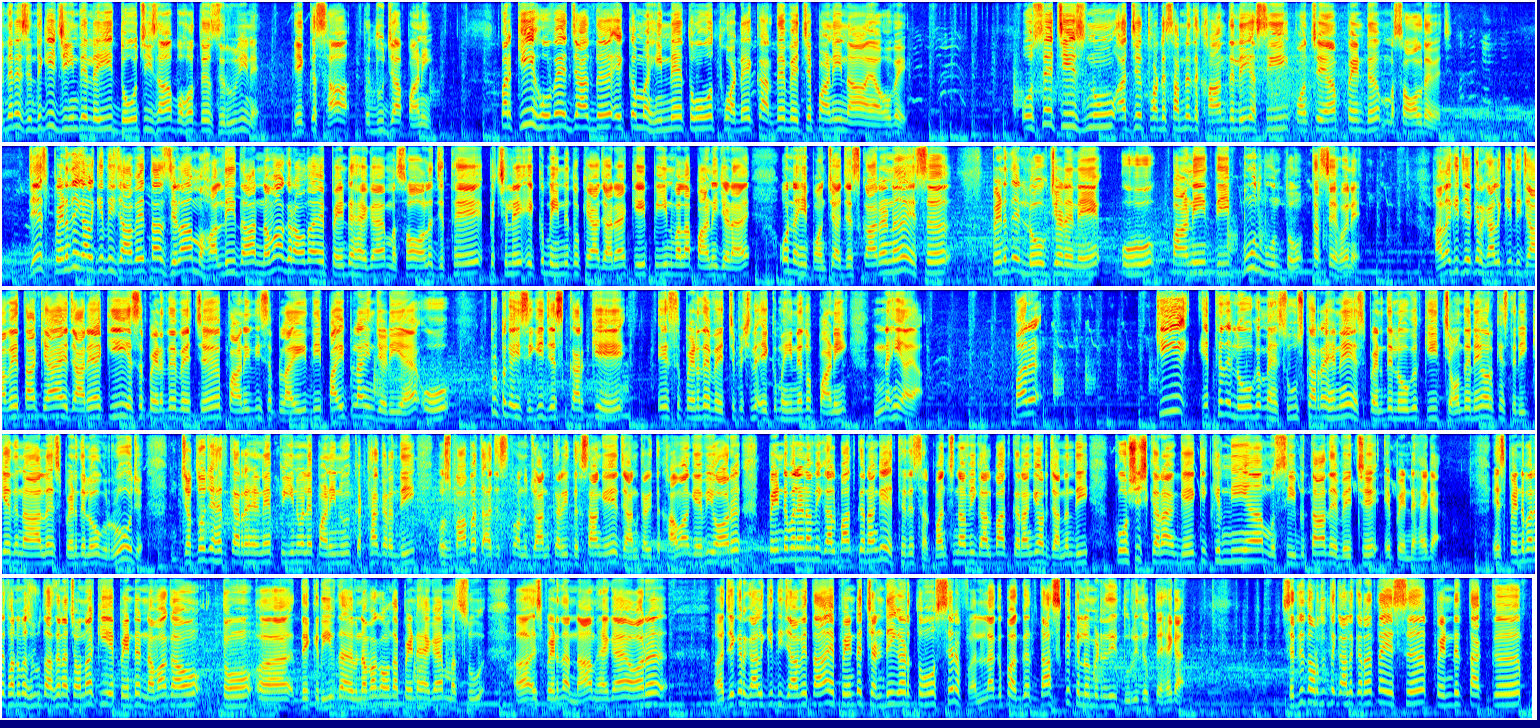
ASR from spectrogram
ਕਹਿੰਦੇ ਨੇ ਜ਼ਿੰਦਗੀ ਜੀਣ ਦੇ ਲਈ ਦੋ ਚੀਜ਼ਾਂ ਬਹੁਤ ਜ਼ਰੂਰੀ ਨੇ, ਇੱਕ ਸਾਹ ਤੇ ਦੂਜਾ ਪਾਣੀ। ਪਰ ਕੀ ਹੋਵੇ ਜਦ ਇੱਕ ਮਹੀਨੇ ਤੋਂ ਤੁਹਾਡੇ ਘਰ ਦੇ ਵਿੱਚ ਪਾਣੀ ਨਾ ਆਇਆ ਹੋਵੇ? ਉਸੇ ਚੀਜ਼ ਨੂੰ ਅੱਜ ਤੁਹਾਡੇ ਸਾਹਮਣੇ ਦਿਖਾਉਣ ਦੇ ਲਈ ਅਸੀਂ ਪਹੁੰਚੇ ਹਾਂ ਪਿੰਡ ਮਸੌਲ ਦੇ ਵਿੱਚ। ਜੇ ਇਸ ਪਿੰਡ ਦੀ ਗੱਲ ਕੀਤੀ ਜਾਵੇ ਤਾਂ ਜ਼ਿਲ੍ਹਾ ਮੁਹਾਲੀ ਦਾ ਨਵਾਂ ਗਰਾਉਂ ਦਾ ਇਹ ਪਿੰਡ ਹੈਗਾ ਮਸੌਲ, ਜਿੱਥੇ ਪਿਛਲੇ 1 ਮਹੀਨੇ ਤੋਂ ਕਿਹਾ ਜਾ ਰਿਹਾ ਹੈ ਕਿ ਪੀਣ ਵਾਲਾ ਪਾਣੀ ਜਿਹੜਾ ਹੈ ਉਹ ਨਹੀਂ ਪਹੁੰਚਿਆ, ਜਿਸ ਕਾਰਨ ਇਸ ਪਿੰਡ ਦੇ ਲੋਕ ਜਿਹੜੇ ਨੇ, ਉਹ ਪਾਣੀ ਦੀ ਬੂੰਦ-ਬੂੰਦ ਤੋਂ ਤਰਸੇ ਹੋਏ ਨੇ। ਹਾਲਾਂਕਿ ਜੇਕਰ ਗੱਲ ਕੀਤੀ ਜਾਵੇ ਤਾਂ ਕਿਹਾ ਇਹ ਜਾ ਰਿਹਾ ਕਿ ਇਸ ਪਿੰਡ ਦੇ ਵਿੱਚ ਪਾਣੀ ਦੀ ਸਪਲਾਈ ਦੀ ਪਾਈਪਲਾਈਨ ਜਿਹੜੀ ਹੈ, ਉਹ ਟੁੱਟ ਗਈ ਸੀਗੀ, ਜਿਸ ਕਰਕੇ ਇਸ ਪਿੰਡ ਦੇ ਵਿੱਚ ਪਿਛਲੇ 1 ਮਹੀਨੇ ਤੋਂ ਪਾਣੀ ਨਹੀਂ ਆਇਆ। ਪਰ ਕੀ ਇੱਥੇ ਦੇ ਲੋਕ ਮਹਿਸੂਸ ਕਰ ਰਹੇ ਨੇ? ਇਸ ਪਿੰਡ ਦੇ ਲੋਕ ਕੀ ਚਾਹੁੰਦੇ ਨੇ? ਔਰ ਕਿਸ ਤਰੀਕੇ ਦੇ ਨਾਲ ਇਸ ਪਿੰਡ ਦੇ ਲੋਕ ਰੋਜ਼ ਜਦੋਜਹਿਦ ਕਰ ਰਹੇ ਨੇ ਪੀਣ ਵਾਲੇ ਪਾਣੀ ਨੂੰ ਇਕੱਠਾ ਕਰਨ ਦੀ? ਉਸ ਬਾਬਤ ਅੱਜ ਅਸੀਂ ਤੁਹਾਨੂੰ ਜਾਣਕਾਰੀ ਦੱਸਾਂਗੇ, ਜਾਣਕਾਰੀ ਦਿਖਾਵਾਂਗੇ ਵੀ ਔਰ ਪਿੰਡ ਵਾਲਿਆਂ ਨਾਲ ਵੀ ਗੱਲਬਾਤ ਕਰਾਂਗੇ, ਇੱਥੇ ਦੇ ਸਰਪੰਚ ਨਾਲ ਵੀ ਗੱਲਬਾਤ ਕਰਾਂਗੇ ਔਰ ਜਾਣਨ ਦੀ ਕੋਸ਼ਿਸ਼ ਕਰਾਂਗੇ ਕਿ ਕਿੰਨੀਆਂ ਮੁਸੀਬਤਾਂ ਦੇ ਵਿੱਚ ਇਹ ਪਿੰਡ ਹੈਗਾ। ਇਸ ਪਿੰਡ ਬਾਰੇ ਤੁਹਾਨੂੰ ਮੈਂ ਜ਼ਰੂਰ ਦੱਸ ਦੇਣਾ ਚਾਹੁੰਦਾ ਕਿ ਇਹ ਪਿੰਡ ਨਵਾਂ ਗਾਉਂ ਤੋਂ ਦੇ ਕਰੀਬ ਦਾ ਨਵਾਂ ਗਾਉਂ ਦਾ ਪਿੰਡ ਹੈਗਾ, ਮਸੂ ਇਸ ਪਿੰਡ ਦਾ ਨਾਮ ਹੈਗਾ ਔਰ ਜੇਕਰ ਗੱਲ ਕੀਤੀ ਜਾਵੇ ਤਾਂ ਇਹ ਪਿੰਡ ਚੰਡੀਗੜ੍ਹ ਤੋਂ ਸਿਰਫ ਲਗਭਗ 10 ਕੁ ਕਿਲੋਮੀਟਰ ਦੀ ਦੂਰੀ ਦੇ ਉੱਤੇ ਹੈਗਾ। ਸਿੱਧੇ ਤੌਰ ਦੇ ਉੱਤੇ ਗੱਲ ਕਰਾਂ ਤਾਂ ਇਸ ਪਿੰਡ ਤੱਕ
